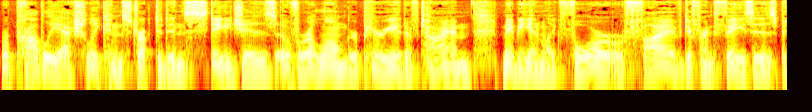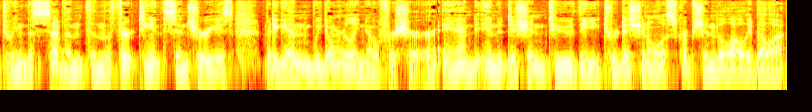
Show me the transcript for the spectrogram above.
were probably actually constructed in stages over a longer period of time, maybe in like four or five different phases between the 7th and the 13th centuries. But again, we don't really know for sure. And in addition to the traditional ascription to Lalibela,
